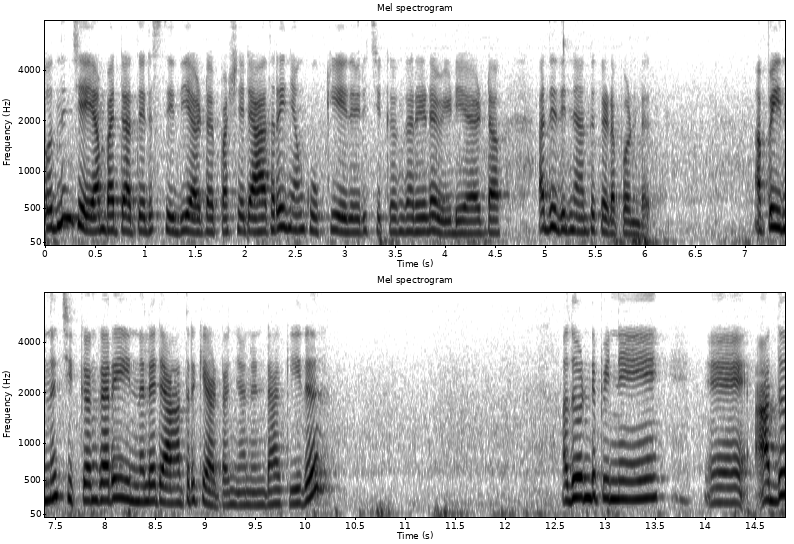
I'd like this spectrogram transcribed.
ഒന്നും ചെയ്യാൻ പറ്റാത്തൊരു സ്ഥിതിയാട്ടോ. പക്ഷേ രാത്രി ഞാൻ കുക്ക് ചെയ്ത ഒരു ചിക്കൻ കറിയുടെ വീഡിയോ ആട്ടോ. അത് ഇതിനകത്ത് കിടപ്പുണ്ട്. അപ്പോൾ ഇന്ന് ചിക്കൻ കറി ഇന്നലെ രാത്രിക്കാട്ടോ ഞാൻ ഉണ്ടാക്കിയത്. അതുകൊണ്ട് പിന്നെ അത്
